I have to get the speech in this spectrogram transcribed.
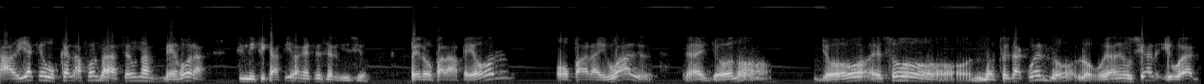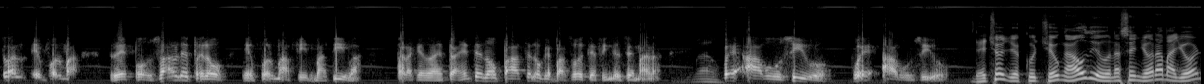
había que buscar la forma de hacer una mejora significativa en ese servicio. Pero para peor o para igual, eh, yo no, yo eso no estoy de acuerdo, lo voy a denunciar y voy a actuar en forma responsable, pero en forma afirmativa, para que nuestra gente no pase lo que pasó este fin de semana. Fue abusivo, fue abusivo. De hecho, yo escuché un audio de una señora mayor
